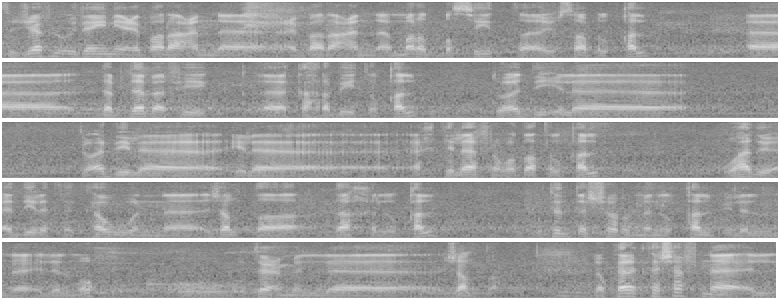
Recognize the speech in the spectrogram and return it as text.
الارتجاف الأذيني عبارة عن عبارة عن مرض بسيط يصاب القلب. آه، دبدبة في كهربية القلب تؤدي إلى تؤدي إلى إلى اختلاف نبضات القلب وهذا يؤدي إلى تكون جلطة داخل القلب وتنتشر من القلب إلى ال- إلى المخ وتعمل آه، جلطة. لو كان اكتشفنا ال-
